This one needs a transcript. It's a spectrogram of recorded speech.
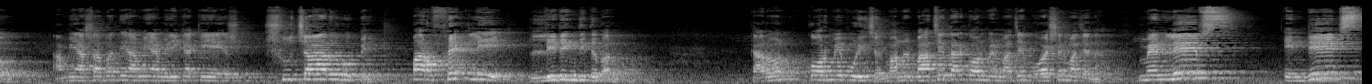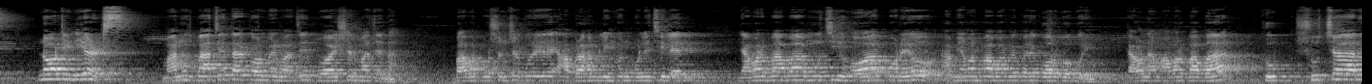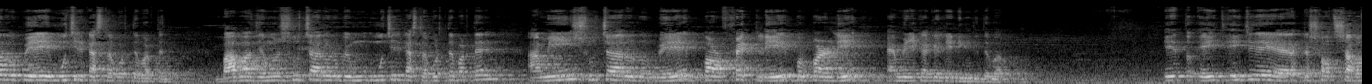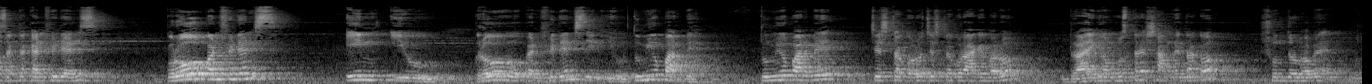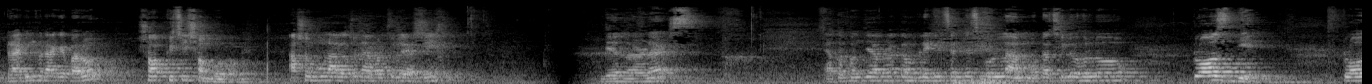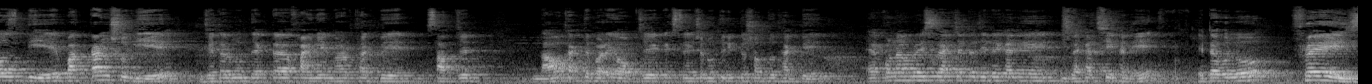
আমি আশাবাদী আমি আমেরিকাকে সুচারুরূপে পারফেক্টলি লিডিং দিতে পারব। কারণ কর্মে পরিচয়। মানুষ বাঁচে তার কর্মের মাঝে, বয়সের মাঝে না। Man lives in deeds not in years মানুষ বাঁচে তার কর্মের মাঝে, বয়সের মাঝে না। বাবার প্রশংসা করে আব্রাহাম লিঙ্কন বলেছিলেন যে আমার বাবা মুচি হওয়ার পরেও আমি আমার বাবার ব্যাপারে গর্ব করি। কারণ আমার বাবা খুব সুচারুরূপে এই মুচির কাজটা করতে পারতেন। বাবা যেমন সুচারুরূপে মুচির কাজটা করতে পারতেন, আমি সুচারুরূপে পারফেক্টলি প্রপারলি আমেরিকাকে লিডিং দিতে পারব। এই তো এই এই যে একটা সৎ সাহস, একটা confidence grow confidence in you grow confidence in you তুমিও পারবে তুমিও পারবে চেষ্টা করো চেষ্টা করো, আগে বাড়ো। ড্রাইভিং অবস্থায় সামনে তাকাও, সুন্দরভাবে ড্রাইভিং করে আগে বাড়ো, সবকিছুই সম্ভব হবে। আসল মূল আলোচনা আবার চলে আসি। এতক্ষণ যে আমরা কমপ্লিটিং সেন্টেন্স করলাম ওটা ছিল হলো ক্লজ দিয়ে। ক্লজ দিয়ে, বাক্যাংশ দিয়ে, যেটার মধ্যে একটা ফাইনাইট ভার্ব থাকবে সাবজেক্ট নাও থাকতে পারে অবজেক্ট এক্সটেনশন অতিরিক্ত শব্দ থাকবে। এখন আমরা স্ট্রাকচারটা যেটা এখানে দেখাচ্ছি এখানে, এটা হলো ফ্রেজ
